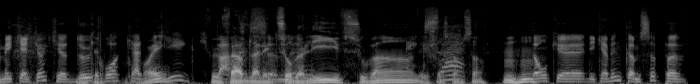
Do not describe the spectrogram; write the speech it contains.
Mais quelqu'un qui a 2, quelqu'un- 3, 4 oui, gigs Qui veut par faire de la lecture de livres souvent, des choses comme ça. Mhm. Donc, euh, des cabines comme ça peuvent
